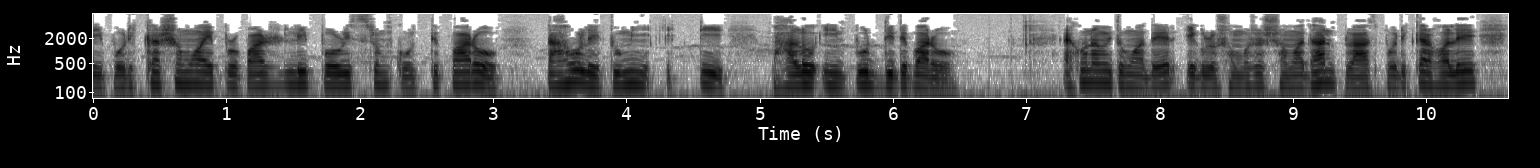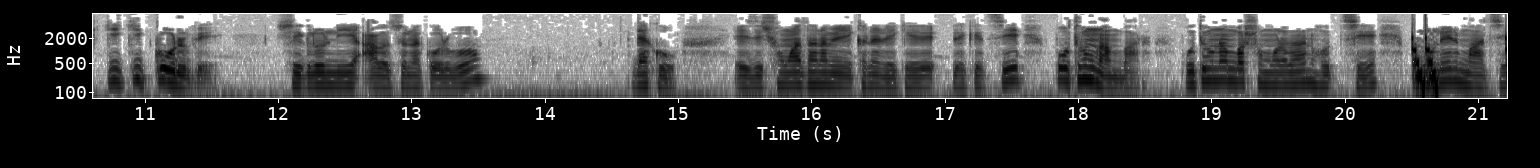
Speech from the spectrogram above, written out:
এই পরীক্ষার সময় প্রপারলি পরিশ্রম করতে পারো, তাহলে তুমি একটি ভালো ইনপুট দিতে পারো। এখন আমি তোমাদের এগুলো সমস্যার সমাধান প্লাস পরীক্ষার হলে কি কি করবে, সেগুলো নিয়ে আলোচনা করব। দেখো এই যে সমাধান আমি এখানে রেখে, রেখেছি, প্রথম নাম্বার। প্রথম নাম্বার সমাধান হচ্ছে, মনের মাঝে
